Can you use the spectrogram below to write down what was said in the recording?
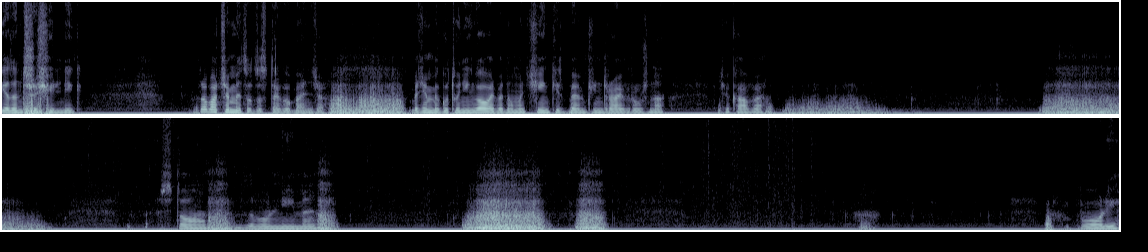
1.3 silnik. Zobaczymy, co to z tego będzie. Będziemy go tuningować, będą odcinki z BMG Drive różne. Ciekawe. Sto zwolnimy. Powoli.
